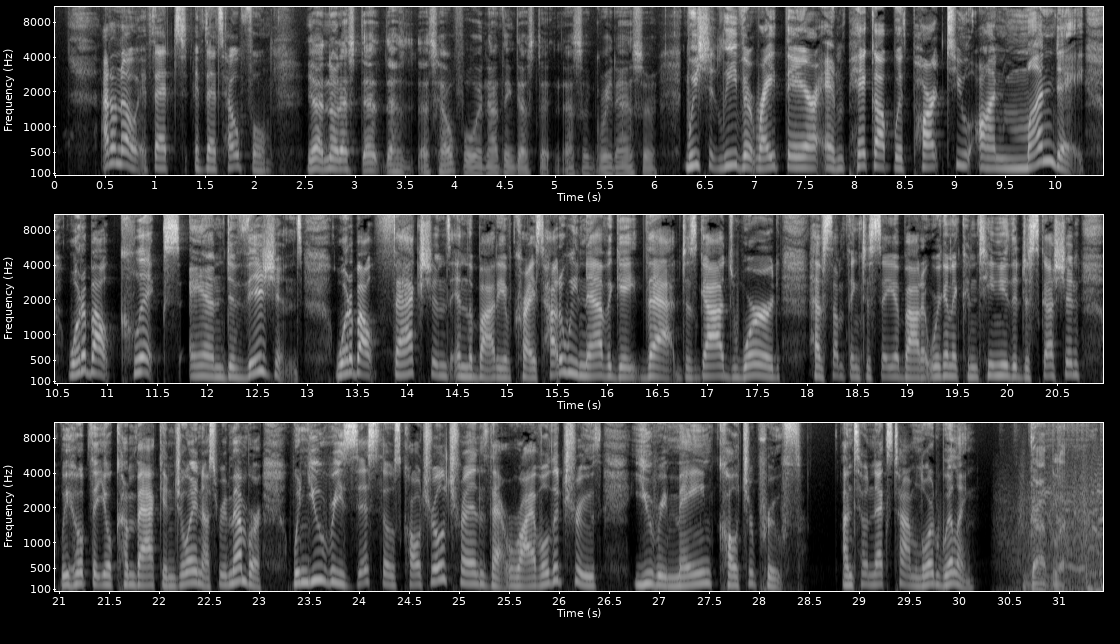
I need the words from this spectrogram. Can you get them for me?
I don't know if that's if that's helpful. Yeah, no, that's that that's that's helpful, and I think that's the, that's a great answer. We should leave it right there and pick up with part two on Monday. What about cliques and divisions? What about factions in the body of Christ? How do we navigate that? Does God's word have something to say about it? We're going to continue the discussion. We hope that you'll come back and join us. Remember, when you resist those cultural trends that rival the truth, you remain culture proof. Until next time, Lord willing. God bless.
